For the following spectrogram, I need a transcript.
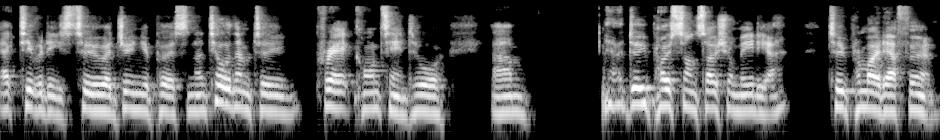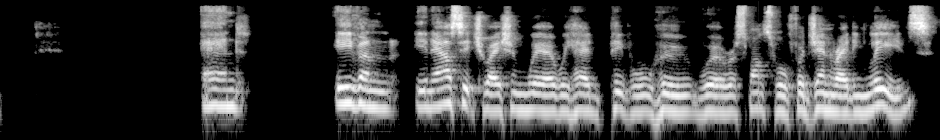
activities to a junior person and tell them to create content or um, do posts on social media to promote our firm. And even in our situation where we had people who were responsible for generating leads,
